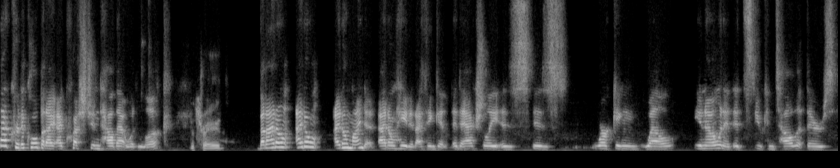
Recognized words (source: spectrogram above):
not critical, but I, I questioned how that would look. The trade. But I don't I don't I don't mind it. I don't hate it. I think it, it actually is is working well, you know, and it, it's you can tell that there's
